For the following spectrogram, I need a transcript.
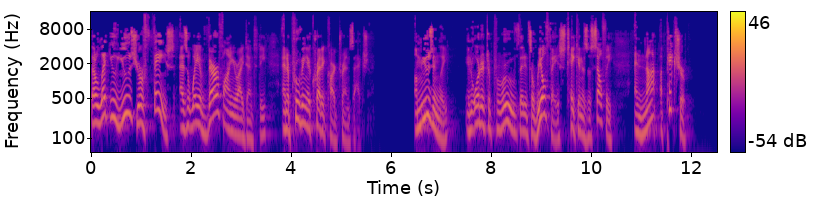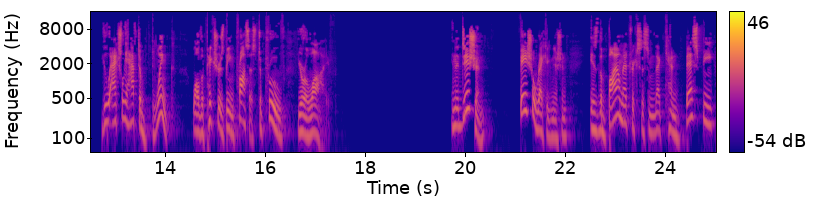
that'll let you use your face as a way of verifying your identity and approving a credit card transaction. Amusingly, in order to prove that it's a real face taken as a selfie and not a picture, you actually have to blink while the picture is being processed to prove you're alive. In addition, facial recognition is the biometric system that can best be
